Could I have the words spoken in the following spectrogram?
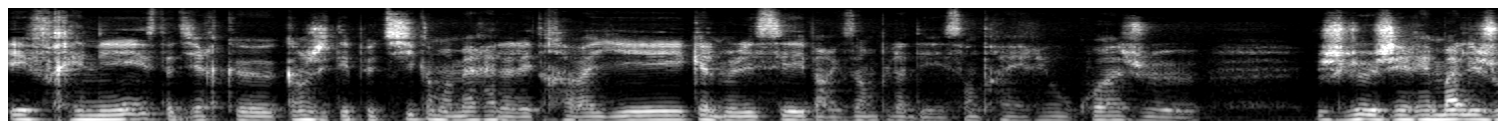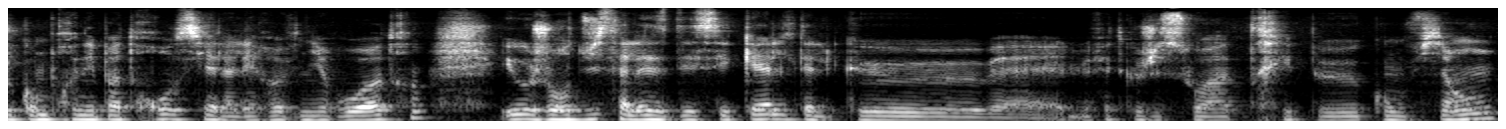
effrénée, c'est-à-dire que quand j'étais petit, quand ma mère elle allait travailler, qu'elle me laissait par exemple à des centres aérés ou quoi, je je le gérais mal et je comprenais pas trop si elle allait revenir ou autre. Et aujourd'hui, ça laisse des séquelles telles que ben, le fait que je sois très peu confiant.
